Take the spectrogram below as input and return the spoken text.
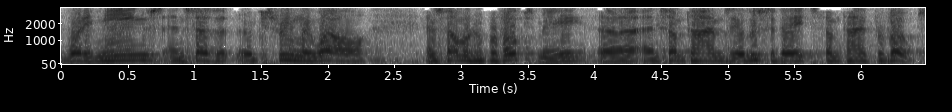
what he means and says it extremely well, and someone who provokes me, uh, and sometimes elucidates, sometimes provokes.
